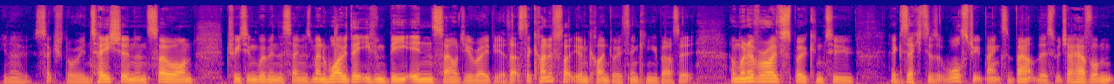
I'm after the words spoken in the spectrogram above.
you know sexual orientation and so on, treating women the same as men. Why would they even be in Saudi Arabia? That's the kind of slightly unkind way of thinking about it. And whenever I've spoken to executives at Wall Street banks about this, which I have on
